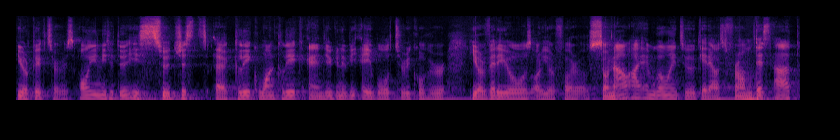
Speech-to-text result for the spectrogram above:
your pictures. All you need to do is to just uh, click one click and you're going to be able to recover your videos or your photos. So now I am going to get out from this app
